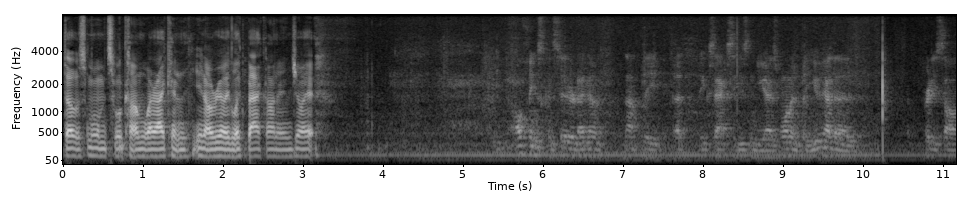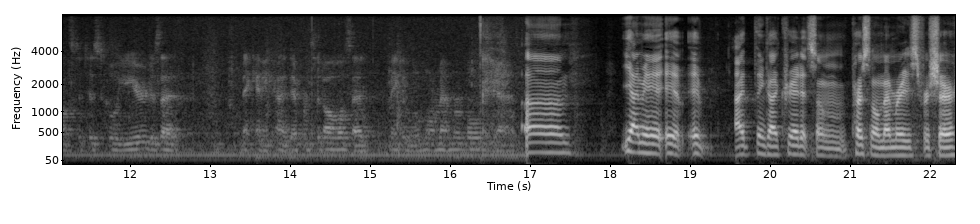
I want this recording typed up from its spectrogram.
those moments will come where I can, you know, really look back on and enjoy it. All things considered, I know not the uh, exact season you guys wanted, but you had a pretty solid statistical year. Does that make any kind of difference at all? Does that make it a little more memorable? Yeah. Um, yeah, I mean, it, it, it, I think I created some personal memories for sure.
